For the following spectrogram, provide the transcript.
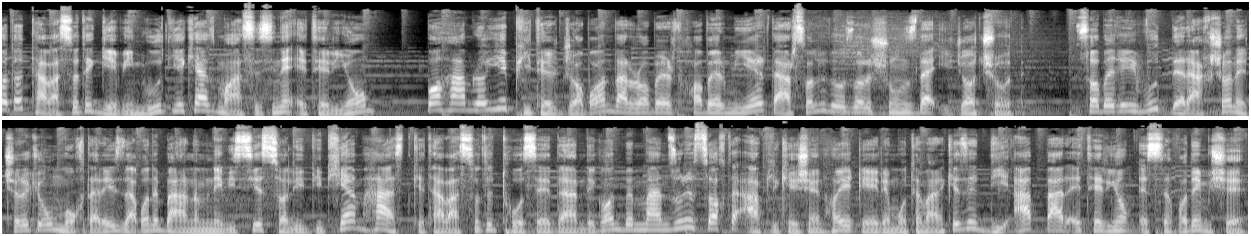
پولکادات توسط گوین وود یکی از مؤسسین اتریوم با همراهی پیتر چابان و رابرت هابرمیر در سال 2016 ایجاد شد. سابقه وود درخشانه چرا که اون مخترع زبان برنامه نویسی سالیدیتی هم هست که توسط توسعه دهندگان به منظور ساخت اپلیکیشن های غیر متمرکز DApp بر اتریوم استفاده میشه.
